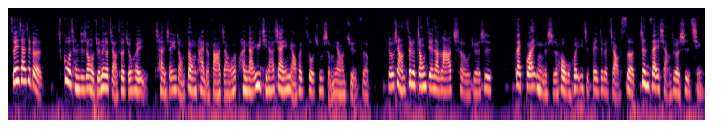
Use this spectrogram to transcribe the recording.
所以在这个过程之中，我觉得那个角色就会产生一种动态的发展，我很难预期他下一秒会做出什么样的抉择。对，我想这个中间的拉扯，我觉得是在观影的时候，我会一直被这个角色正在想这个事情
